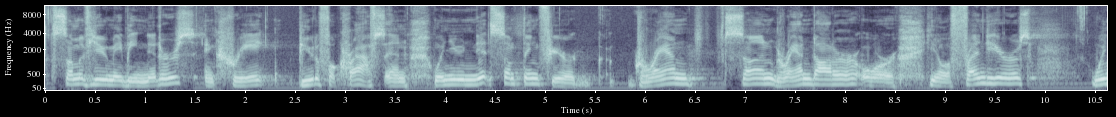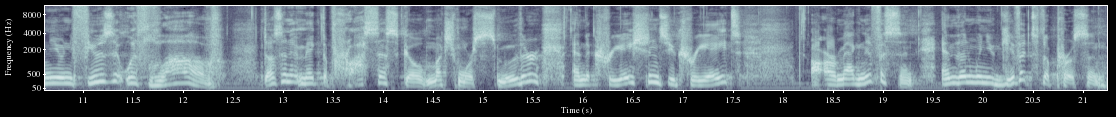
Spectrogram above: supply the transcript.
some of you may be knitters and create beautiful crafts. And when you knit something for your grandson, granddaughter, or you know, a friend of yours, when you infuse it with love, doesn't it make the process go much more smoother? And the creations you create are magnificent. And then when you give it to the person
